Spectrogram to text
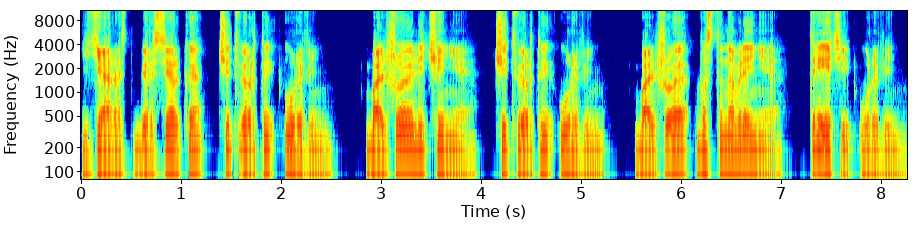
Ярость берсерка 4 уровень. Большое лечение 4 уровень. Большое восстановление третий уровень.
